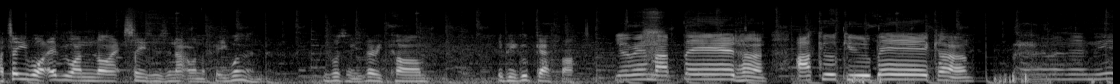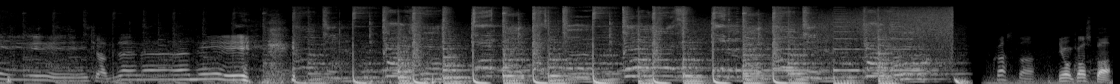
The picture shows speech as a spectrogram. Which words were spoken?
I tell you what, everyone like Caesars and that on the pitch. He weren't. He wasn't. He was very calm. He'd be a good gaffer. You're in my bed, hun. I cook you bacon. Crossbar. You want crossbar?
